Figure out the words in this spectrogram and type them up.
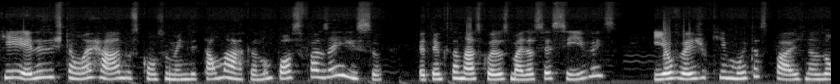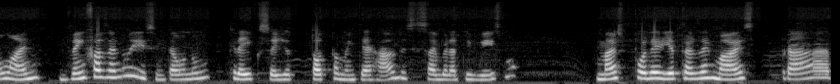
que eles estão errados consumindo de tal marca. Eu não posso fazer isso. Eu tenho que tornar as coisas mais acessíveis e eu vejo que muitas páginas online vêm fazendo isso. Então eu não creio que seja totalmente errado esse cyberativismo, mas poderia trazer mais para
